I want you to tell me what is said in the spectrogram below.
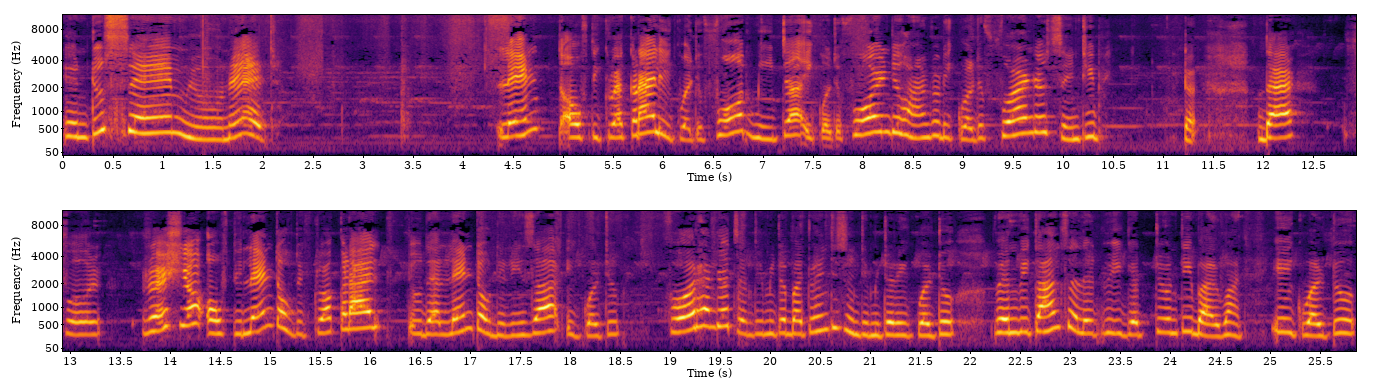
into same unit. Length of the crocodile equal to 4 meter equal to 4 into 100 equal to 400 centimeter. Therefore, ratio of the length of the crocodile to the length of the lizard equal to 400 centimeter by 20 centimeter equal to when we cancel it we get 20 by 1 equal to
